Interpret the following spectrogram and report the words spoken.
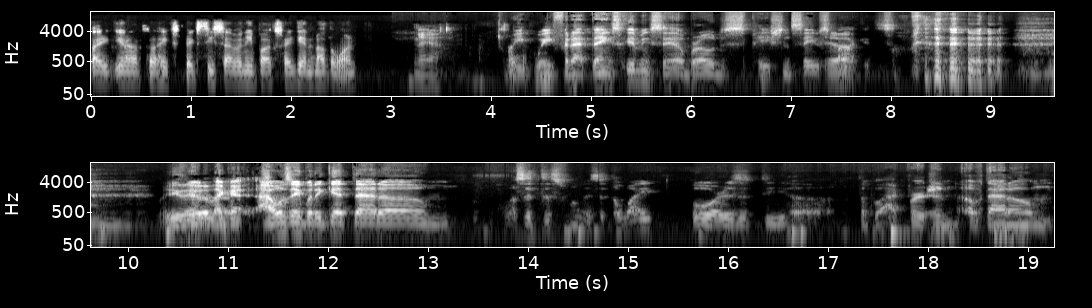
like you know, to like 60, 70 bucks, I get another one. Yeah. Wait, wait for that Thanksgiving sale, bro. Just patience saves Yeah. pockets. You know, like I, I was able to get that. Um, was it this one? Is it the white or is it the uh, the black version of that? Um,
